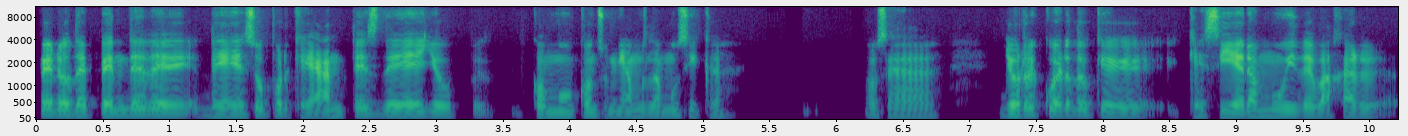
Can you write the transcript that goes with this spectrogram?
pero depende de, de eso porque antes de ello, pues, ¿cómo consumíamos la música? O sea, yo recuerdo que, que sí era muy de bajar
